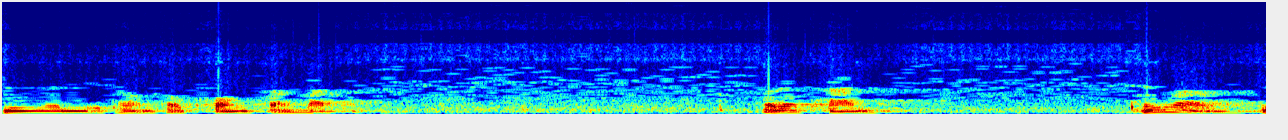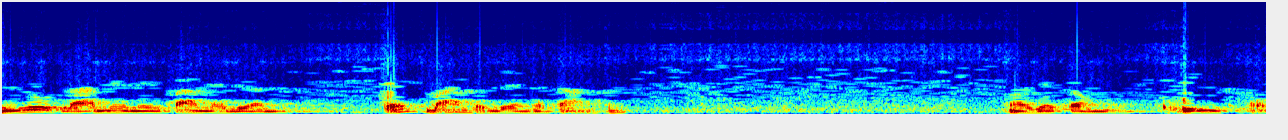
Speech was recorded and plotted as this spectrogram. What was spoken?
มีเงินมีทองเข้าของสมบัติพระฐานถึงว่ามีลูกหลานในในบ้านในเดือนเต็บ้านเป็นเดือนก็ตามเรา จะต้องทิ้งเขา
